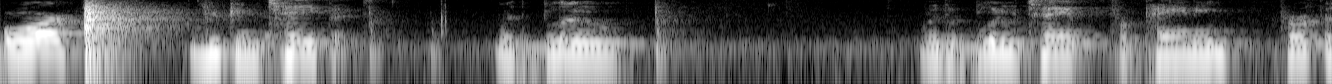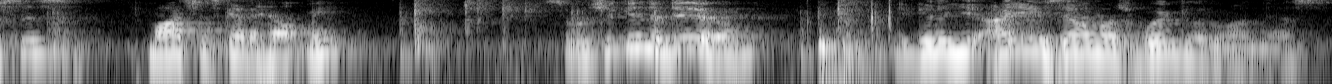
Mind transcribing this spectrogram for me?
Or you can tape it with blue, with a blue tape for painting purposes. Going to help me. So what you're going to do, you're going to, I use Elmer's wood glue on this.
